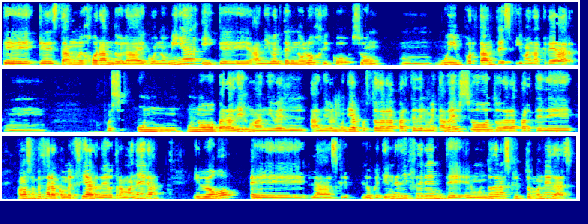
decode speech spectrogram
que, están mejorando la economía y que a nivel tecnológico son mm, muy importantes y van a crear un, pues un, nuevo paradigma a nivel, a nivel mundial, pues toda la parte del metaverso, toda la parte de... Vamos a empezar a comerciar de otra manera y luego eh, lo que tiene diferente el mundo de las criptomonedas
